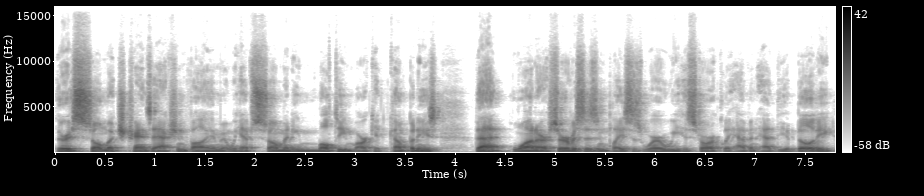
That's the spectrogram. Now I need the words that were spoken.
there is so much transaction volume and we have so many multi market companies that want our services in places where we historically haven't had the ability.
